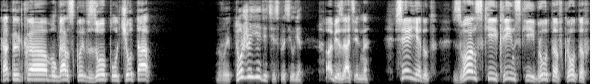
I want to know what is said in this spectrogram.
Как только булгарскую взу плчу-то!» «Вы тоже едете?» — спросил я. «Обязательно. Все едут. Звонский, Кринский, Брутов, Крутов,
